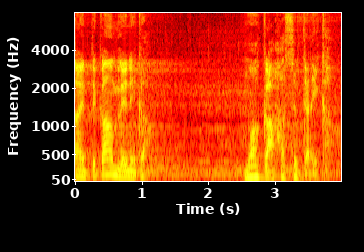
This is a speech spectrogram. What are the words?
अपना इंतकाम लेने का मौका हासिल करेगा।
